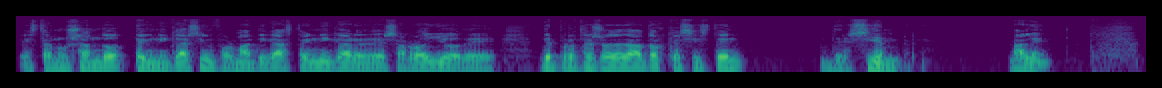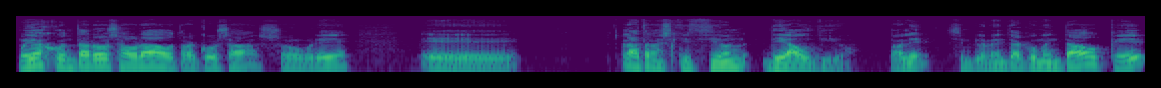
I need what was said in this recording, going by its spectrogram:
Están usando técnicas informáticas, técnicas de desarrollo de, de procesos de datos que existen de siempre. ¿Vale? Voy a contaros ahora otra cosa sobre eh, la transcripción de audio. ¿Vale? Simplemente ha comentado que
